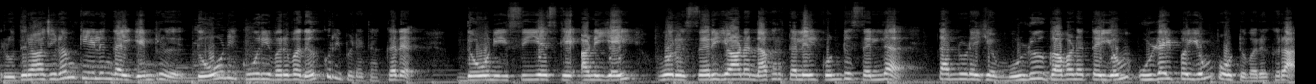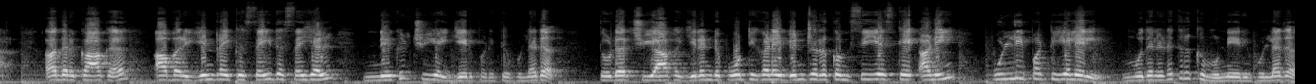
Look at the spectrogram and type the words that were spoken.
ருதுராஜிடம் கேளுங்கள் என்று தோனி கூறி வருவது குறிப்பிடத்தக்கது. தோனி சிஎஸ்கே அணியை ஒரு சரியான நகர்த்தலில் கொண்டு செல்ல தன்னுடைய முழு கவனத்தையும் உழைப்பையும் போட்டு வருகிறார். அதற்காக அவர் இன்றைக்கு செய்த செயல் நெகிழ்ச்சியை ஏற்படுத்தியுள்ளது தொடர்ச்சியாக இரண்டு போட்டிகளை வென்றிருக்கும் சிஎஸ்கே அணி புள்ளி பட்டியலில் முதலிடத்திற்கு முன்னேறியுள்ளது.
